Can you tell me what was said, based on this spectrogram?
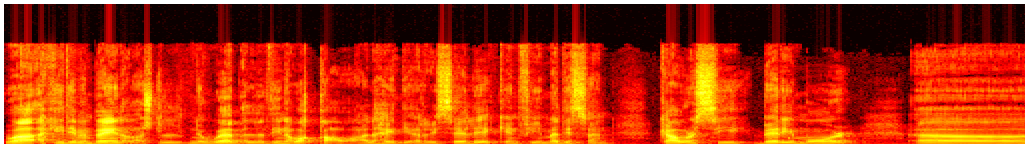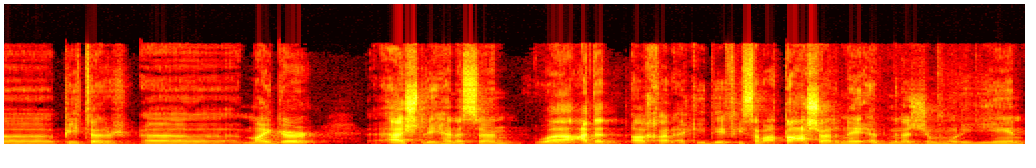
وأكيد من بين النواب الذين وقعوا على هذه الرسالة كان في ماديسون كاورسي بيري مور آه، بيتر آه، مايجر أشلي هانسون وعدد آخر أكيد في 17 نائب من الجمهوريين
